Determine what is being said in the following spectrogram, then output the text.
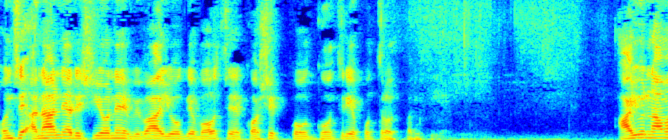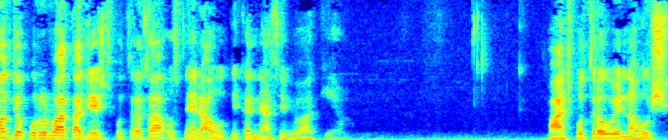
उनसे अनान्य ऋषियों ने विवाह योग्य बहुत से कौशिक को गोत्रीय पुत्र उत्पन्न किए। आयु नामक जो पुरुर्वा का ज्येष्ठ पुत्र था, उसने राहु की कन्या से विवाह किया। पाँच पुत्र हुए नहुष,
